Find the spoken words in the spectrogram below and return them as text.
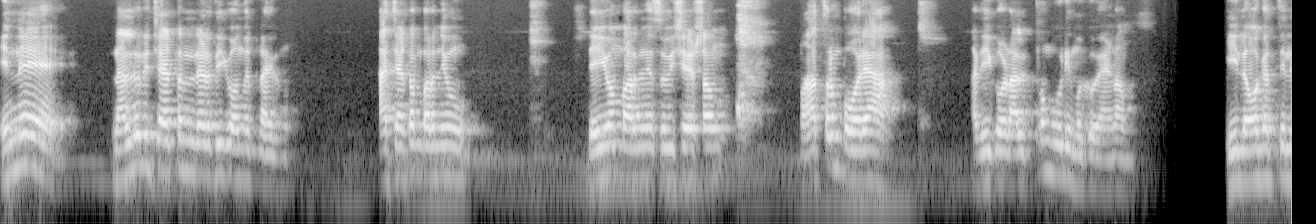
എന്നെ നല്ലൊരു ചേട്ടന്റെ അടുത്തേക്ക് വന്നിട്ടുണ്ടായിരുന്നു. ആ ചേട്ടൻ പറഞ്ഞു ദൈവം പറഞ്ഞ സുവിശേഷം മാത്രം പോരാ. അതിൽ കൂടെ അല്പം കൂടി നമുക്ക് വേണം. ഈ ലോകത്തിൽ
